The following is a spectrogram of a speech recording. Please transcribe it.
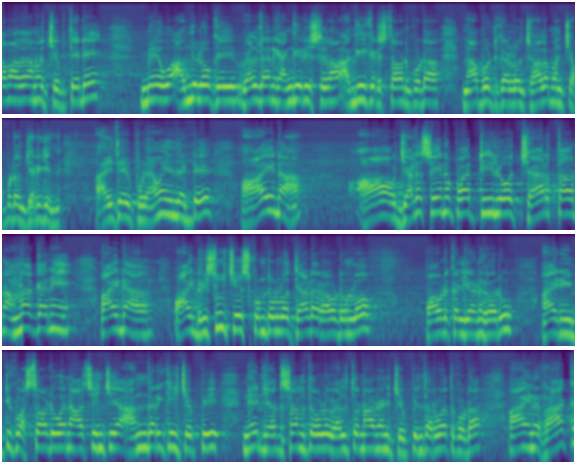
సమాధానం చెప్తేనే మేము అందులోకి వెళ్ళడానికి అంగీకరిస్తాం అంగీకరిస్తామని కూడా నా బొట్టుకెళ్ళడం చాలామంది చెప్పడం జరిగింది. అయితే ఇప్పుడు ఏమైందంటే ఆయన ఆ జనసేన పార్టీలో చేరతాను అన్నా కానీ ఆయన ఆయన రిసీవ్ చేసుకుంటంలో తేడా రావడంలో పవన్ కళ్యాణ్ గారు ఆయన ఇంటికి వస్తాడు అని ఆశించి అందరికీ చెప్పి నేను జనసేనతో వెళ్తున్నానని చెప్పిన తర్వాత కూడా ఆయన రాక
